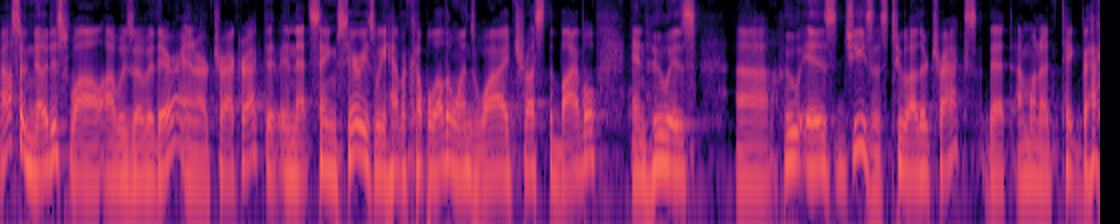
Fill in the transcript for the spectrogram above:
I also noticed while I was over there in our track rack that in that same series, we have a couple other ones Why I Trust the Bible and Who is uh, who is Jesus. Two other tracks that I'm going to take back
